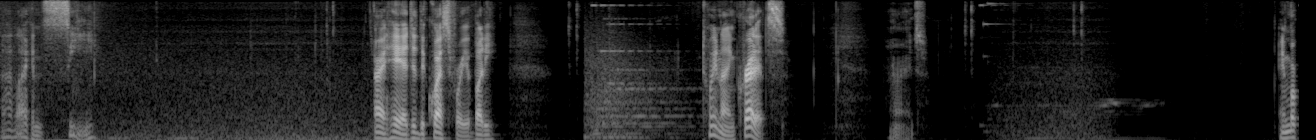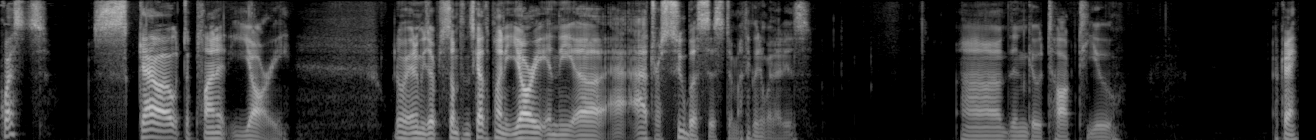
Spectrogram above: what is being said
That I can see. Alright, hey, I did the quest for you, buddy. 29 credits. Alright. Any more quests? Scout to planet Yari. No enemies up to something. Scout the planet Yari in the uh, Atrasuba system. I think we know where that is. Uh, then go talk to you. Okay.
